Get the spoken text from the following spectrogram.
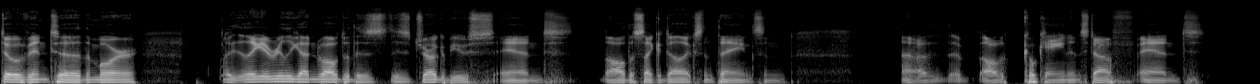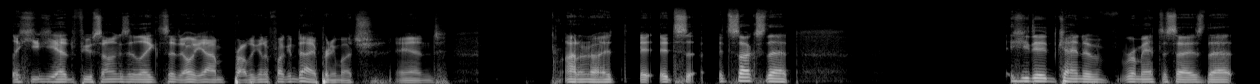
dove into the more like it really got involved with his his drug abuse and all the psychedelics and things and uh, the, all the cocaine and stuff, and like he, he had a few songs that like said, "Oh yeah, I'm probably gonna fucking die," pretty much. And I don't know. It, it it's it sucks that he did kind of romanticize that,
